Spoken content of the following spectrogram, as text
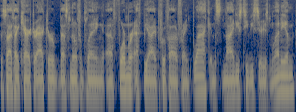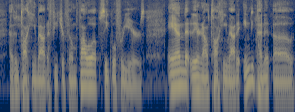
the sci-fi character actor best known for playing a former FBI profiler Frank Black in the 90s TV series Millennium, has been talking about a feature film follow-up sequel for years, and they are now talking about it independent of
